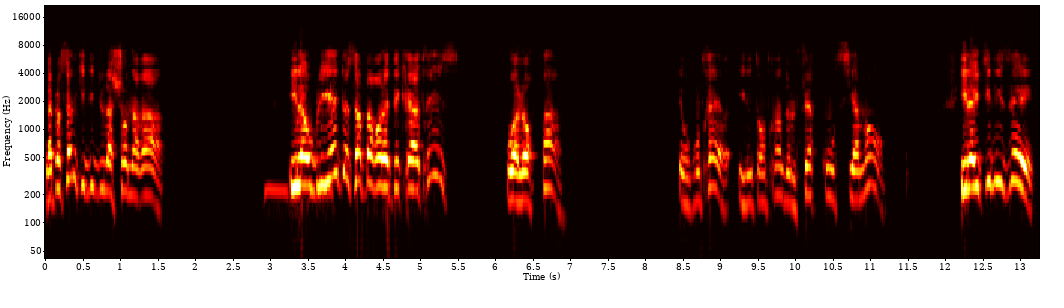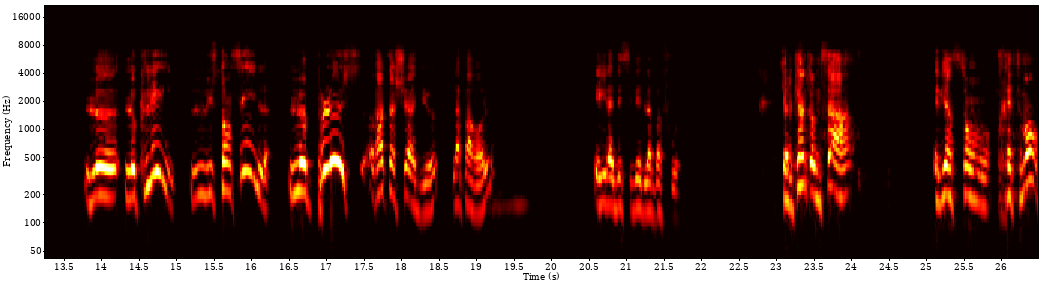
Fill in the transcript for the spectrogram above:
La personne qui dit du Lachonara, il a oublié que sa parole était créatrice, ou alors pas. Au contraire, il est en train de le faire consciemment. Il a utilisé le, le cli, l'ustensile le plus rattaché à Dieu, la parole, et il a décidé de la bafouer. Quelqu'un comme ça, eh bien, son traitement,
